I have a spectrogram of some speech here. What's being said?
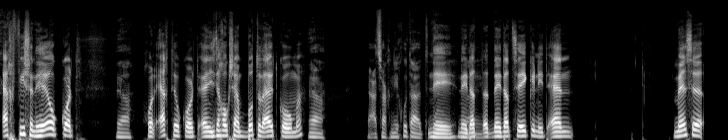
Echt vies en heel kort. ja, Gewoon echt heel kort. En je zag ook zijn bot eruit komen. ja. Ja, het zag er niet goed uit. Nee, nee, Nee. Dat, dat, nee dat zeker niet. En mensen,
